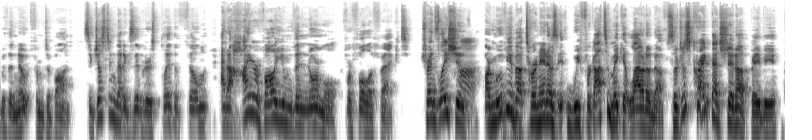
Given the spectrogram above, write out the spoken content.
with a note from DeBont suggesting that exhibitors play the film at a higher volume than normal for full effect. Translation: Huh. Our movie about tornadoes, we forgot to make it loud enough, so just crank that shit up, baby.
